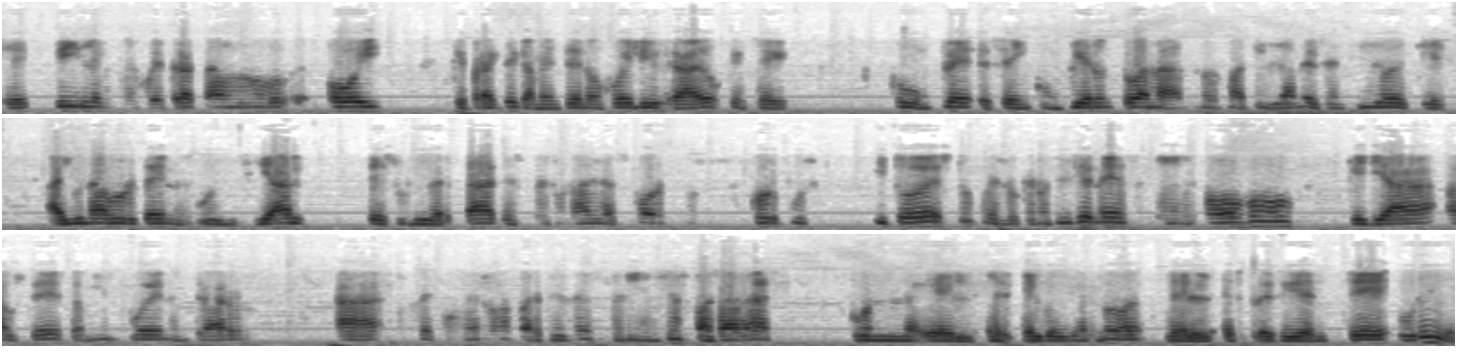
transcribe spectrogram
eh, que fue tratado hoy, que prácticamente no fue liberado, que se cumple, se incumplieron todas las normatividad en el sentido de que hay una orden judicial de su libertad, después una de las corpus, corpus y todo esto, pues lo que nos dicen es, eh, ojo, que ya a ustedes también pueden entrar a recogerlos a partir de experiencias pasadas con el, el, gobierno del expresidente Uribe.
